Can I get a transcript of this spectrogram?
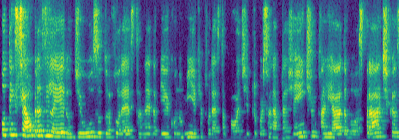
potencial brasileiro de uso da floresta, né, da bioeconomia que a floresta pode proporcionar para a gente, aliada a boas práticas,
